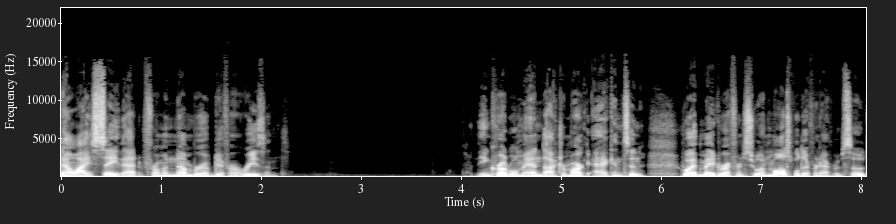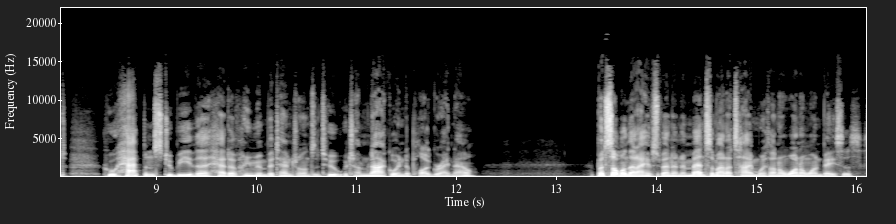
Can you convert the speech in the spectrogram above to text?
Now, I say that from a number of different reasons. The incredible man, Dr. Mark Atkinson, who I've made reference to on multiple different episodes, who happens to be the head of Human Potential Institute, which I'm not going to plug right now, but someone that I have spent an immense amount of time with on a one on one basis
